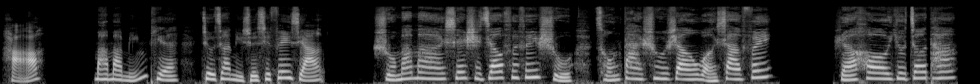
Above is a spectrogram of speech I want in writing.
好，妈妈明天就教你学习飞翔。鼠妈妈先是教飞飞鼠从大树上往下飞，然后又教它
